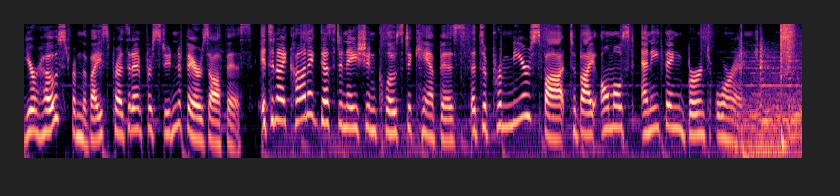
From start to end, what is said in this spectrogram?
your host from the Vice President for Student Affairs Office. It's an iconic destination close to campus that's a premier spot to buy almost anything burnt orange.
